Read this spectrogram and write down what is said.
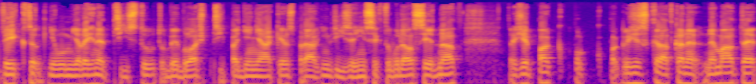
vy k němu měli hned přístup, to by bylo až případně nějakém správním řízení se k tomu dal sjednat. Takže pak, pak, když zkrátka ne, nemáte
